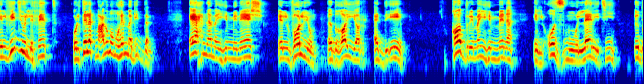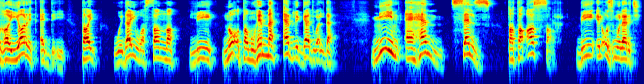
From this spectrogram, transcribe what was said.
الفيديو اللي فات قلت لك معلومة مهمة جدا. إحنا ما يهمناش ال volume اتغير قد إيه. قدر ما يهمنا ال osmolarity اتغيرت قد إيه. طيب وده يوصلنا لنقطة مهمة قبل الجدول ده. مين أهم cells تتأثر بال osmolarity؟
